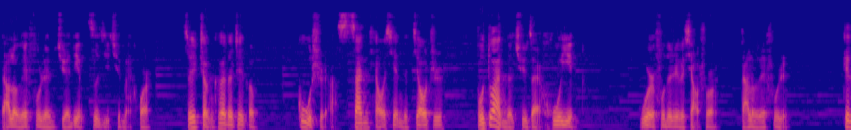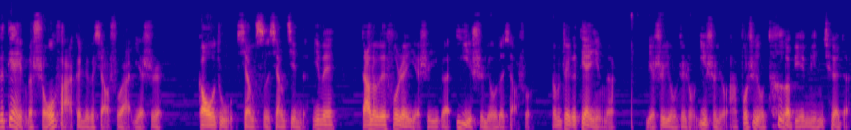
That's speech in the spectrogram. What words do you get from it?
达洛维夫人决定自己去买花，所以整个的这个故事啊，三条线的交织，不断的去在呼应伍尔夫的这个小说《达洛维夫人》。这个电影的手法跟这个小说啊也是高度相似相近的，因为。达洛维夫人也是一个意识流的小说，那么这个电影呢，也是用这种意识流啊，不是有特别明确的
